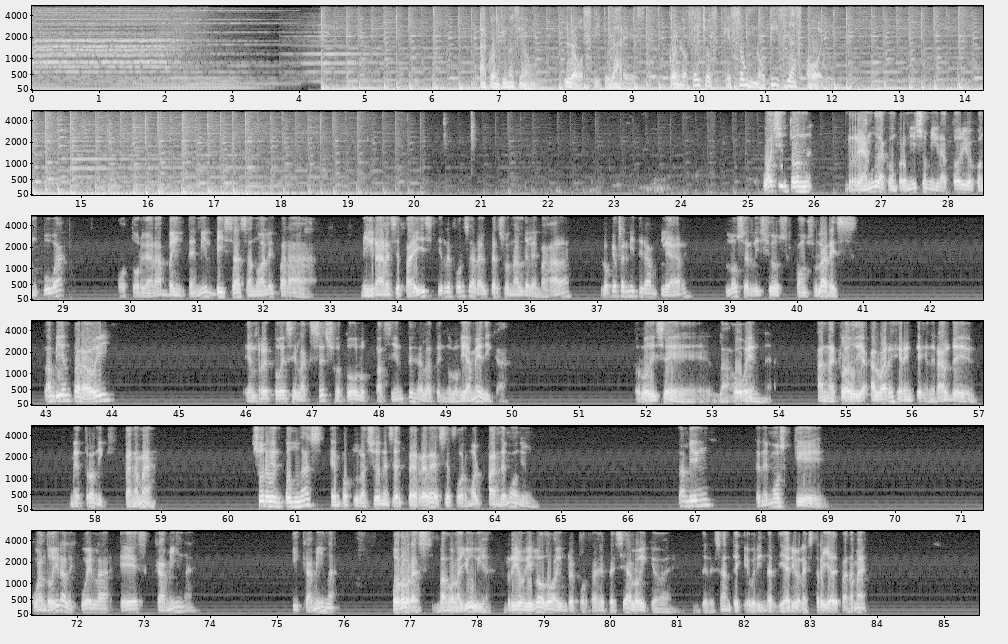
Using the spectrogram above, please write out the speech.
A continuación, los titulares, con los hechos que son noticias hoy. Washington reanuda compromiso migratorio con Cuba, otorgará 20 mil visas anuales para migrar a ese país y reforzará el personal de la embajada, lo que permitirá ampliar los servicios consulares. También para hoy, el reto es el acceso a todos los pacientes a la tecnología médica. Esto lo dice la joven Ana Claudia Álvarez, gerente general de Metronic, Panamá. Surgen pugnas en postulaciones del PRD, se formó el pandemonium. También tenemos que cuando ir a la escuela es camina y camina por horas bajo la lluvia, ríos y lodo. Hay un reportaje especial hoy que va interesante que brinda el diario La Estrella de Panamá.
